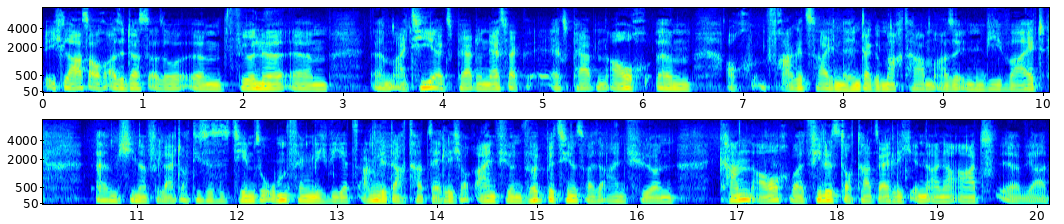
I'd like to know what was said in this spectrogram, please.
ich las auch, also dass also ähm, für eine ähm, ähm, IT-Experten und Netzwerkexperten auch ähm, auch Fragezeichen dahinter gemacht haben. Also inwieweit ähm, China vielleicht auch dieses System so umfänglich wie jetzt angedacht tatsächlich auch einführen wird beziehungsweise einführen kann auch, weil vieles doch tatsächlich in einer Art äh, ja,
